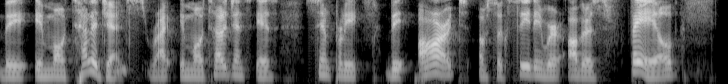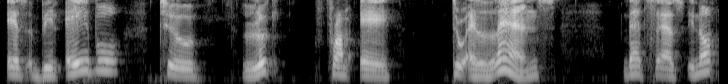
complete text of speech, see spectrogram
the emotelligence, right? Emotelligence is simply the art of succeeding where others failed, is being able to look from a, through a lens that says, you know,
